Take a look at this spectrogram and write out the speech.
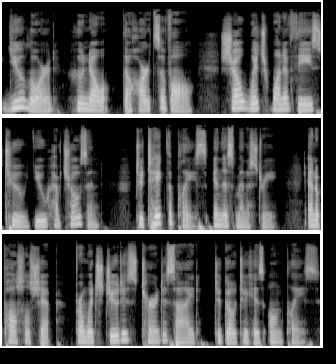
You, Lord, who know the hearts of all, show which one of these two you have chosen to take the place in this ministry and apostleship from which Judas turned aside to go to his own place.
